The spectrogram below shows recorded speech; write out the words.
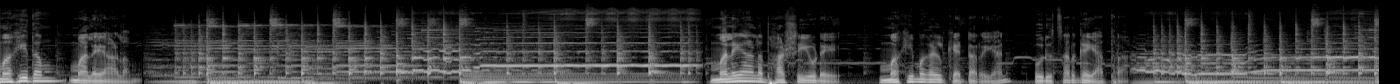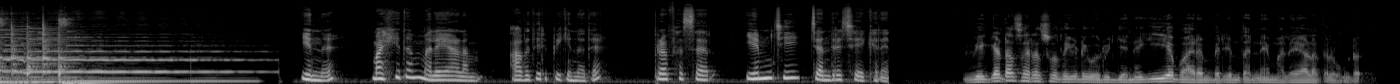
മഹിതം മലയാളം. മലയാള ഭാഷയുടെ മഹിമകൾ കേട്ടറിയാൻ ഒരു സർഗയാത്ര. ഇന്ന് മഹിതം മലയാളം അവതരിപ്പിക്കുന്നത് പ്രൊഫസർ എം ജി ചന്ദ്രശേഖരൻ. വികട സരസ്വതിയുടെ ഒരു ജനകീയ പാരമ്പര്യം തന്നെ മലയാളത്തിലുണ്ട്.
